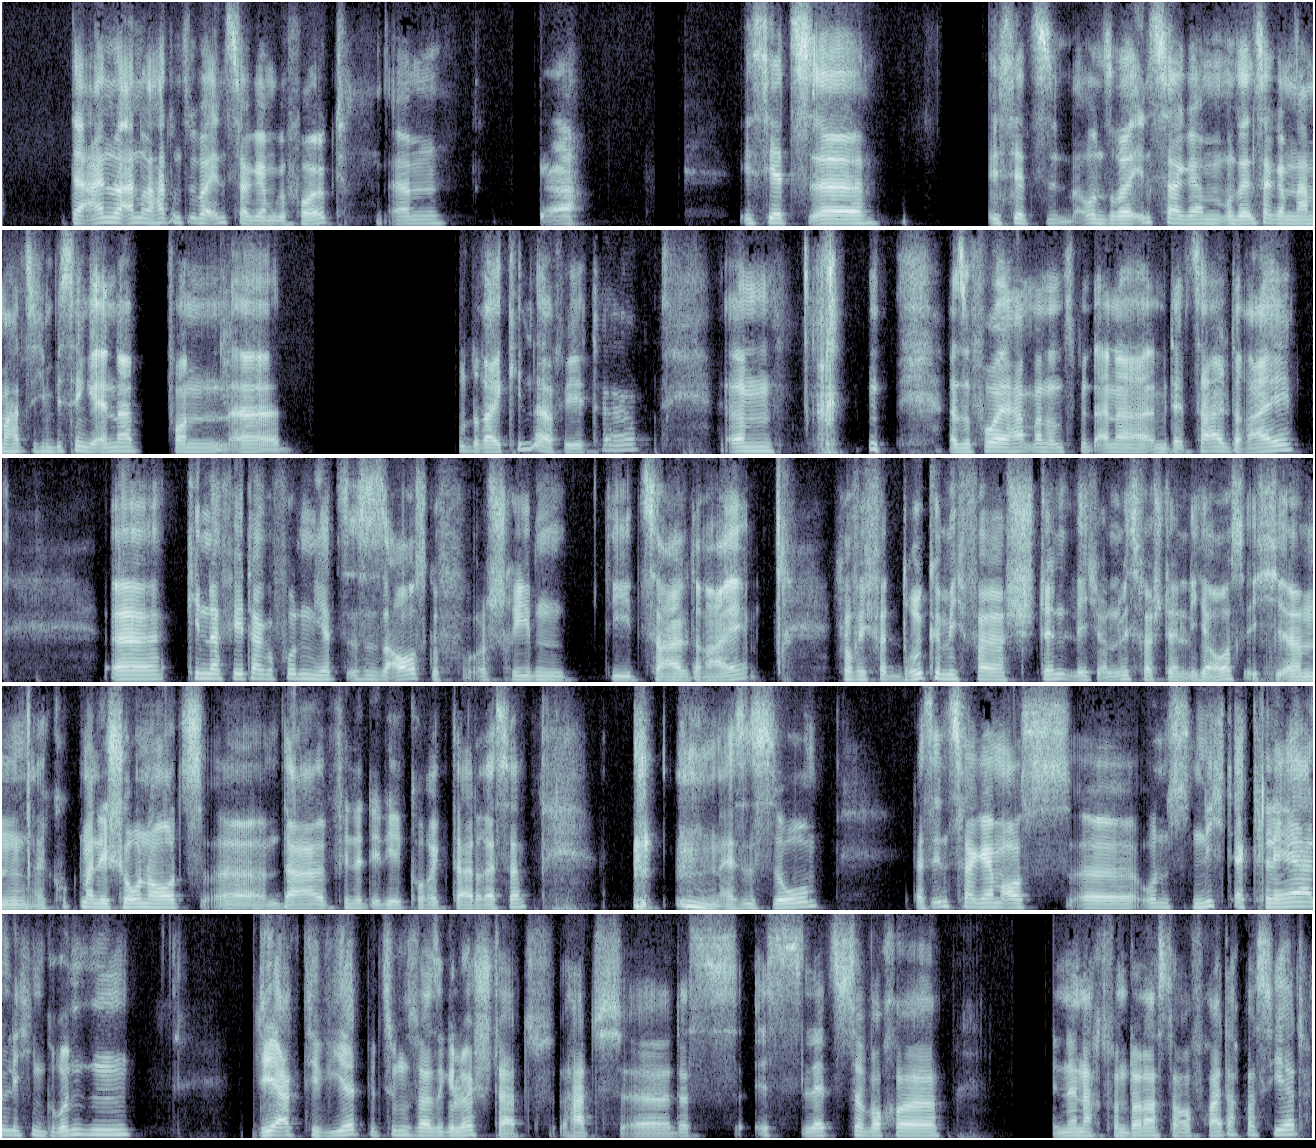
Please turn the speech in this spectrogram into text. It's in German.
der eine oder andere hat uns über Instagram gefolgt. Ähm, ja. Ist jetzt, äh, ist jetzt unsere Instagram, unser Instagram-Name hat sich ein bisschen geändert von äh, drei Kinderväter. Ähm, also vorher hat man uns mit einer, mit der Zahl drei äh, Kinderväter gefunden. Jetzt ist es ausgeschrieben, die Zahl 3. Ich hoffe, ich drücke mich verständlich und missverständlich aus. Ich ähm, guckt mal in die Show Notes, äh, da findet ihr die korrekte Adresse. es ist so, dass Instagram aus äh, uns nicht erklärlichen Gründen deaktiviert bzw. gelöscht hat. hat. Äh, das ist letzte Woche in der Nacht von Donnerstag auf Freitag passiert.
